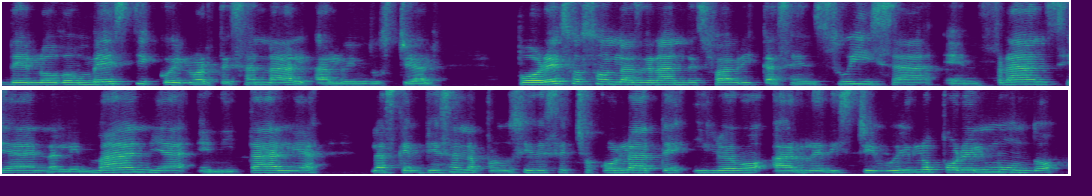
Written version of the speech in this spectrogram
de lo doméstico y lo artesanal a lo industrial. Por eso son las grandes fábricas en Suiza, en Francia, en Alemania, en Italia, las que empiezan a producir ese chocolate y luego a redistribuirlo por el mundo,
